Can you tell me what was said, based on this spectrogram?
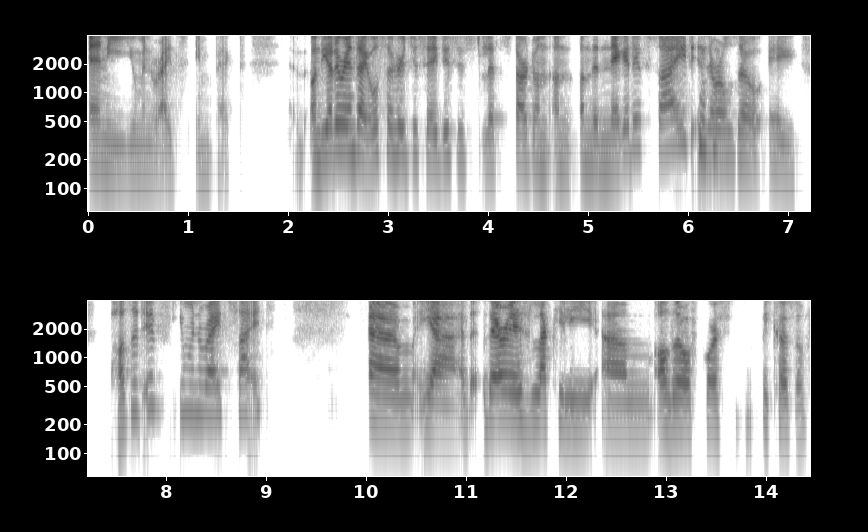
any human rights impact. On the other end i also heard you say this is let's start on on, on the negative side. Is there also a positive human rights side? Um, yeah th- there is luckily um, although of course because of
